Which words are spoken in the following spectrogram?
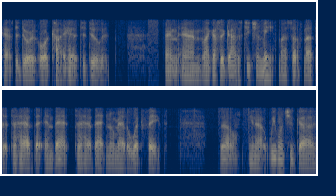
have to do it, or Kia had to do it. And and like I said, God is teaching me myself not to to have that and that to have that no matter what faith so, you know, we want you guys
